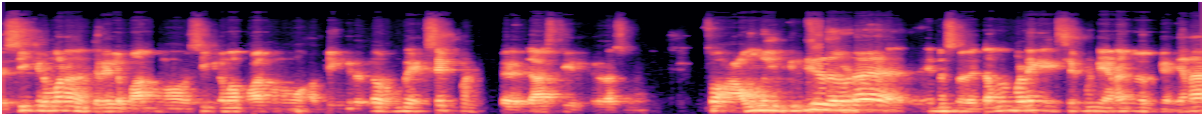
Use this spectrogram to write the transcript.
சீக்கிரமா நாங்க திரையில பார்க்கணும் சீக்கிரமா பார்க்கணும் அப்படிங்கறதுல ரொம்ப எக்ஸைட்மெண்ட் ஜாஸ்தி இருக்கிறதா சொன்னாங்க. ஸோ அவங்களுக்கு இருக்கிறத விட என்ன சொல்றது தமிழ் மடங்கு எக்ஸைட்மெண்ட் எனக்கு இருக்கு. ஏன்னா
